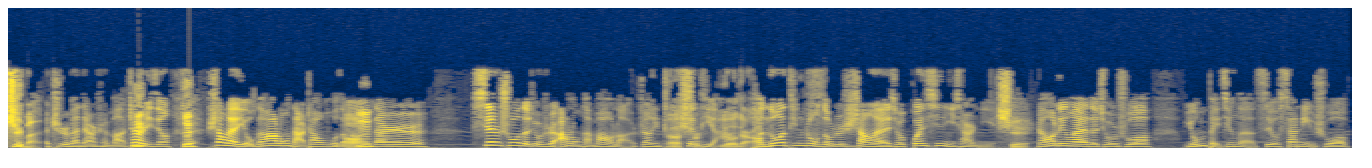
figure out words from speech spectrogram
置办？置办点什么？这儿已经对上来有跟阿龙打招呼的了，嗯但是。先说的就是阿龙感冒了，让你注意身体哈。有点啊很多听众都是上来就关心一下你。是然后另外的就是说，有我们北京的自由 Sunny 说，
